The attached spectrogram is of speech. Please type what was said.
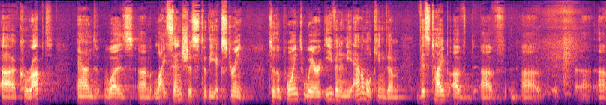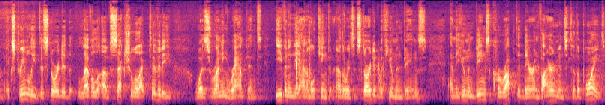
uh, corrupt and was um, licentious to the extreme, to the point where even in the animal kingdom, this type of, of uh, uh, um, extremely distorted level of sexual activity was running rampant even in the animal kingdom. In other words, it started with human beings, and the human beings corrupted their environments to the point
